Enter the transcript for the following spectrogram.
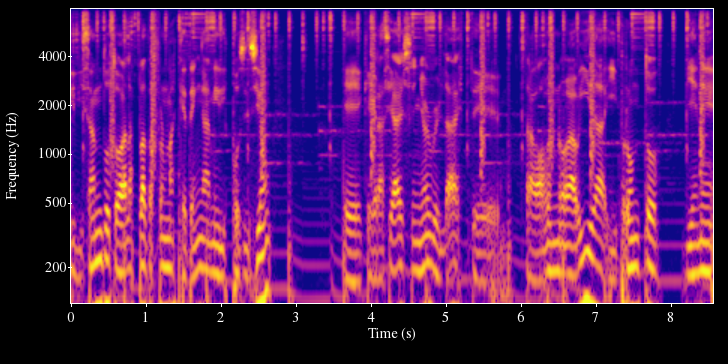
utilizando todas las plataformas que tenga a mi disposición. Eh, que gracias al Señor, ¿verdad? Este trabajo en Nueva Vida y pronto viene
